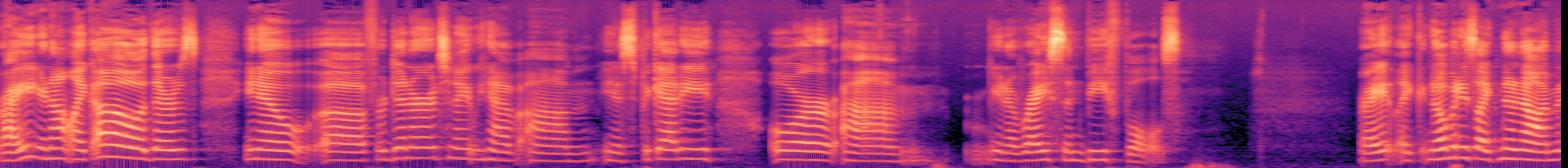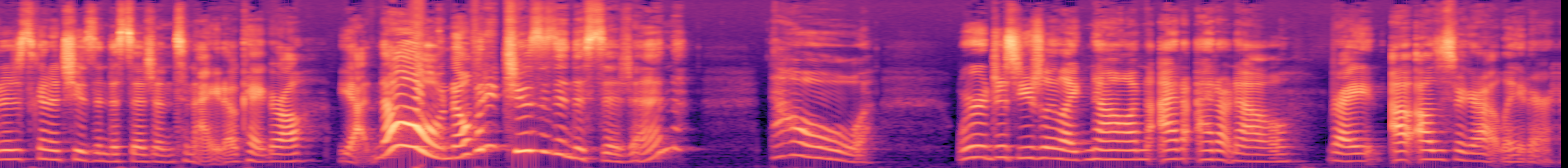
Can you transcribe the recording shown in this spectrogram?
right? You're not like, oh, there's, you know, uh, for dinner tonight we can have, um, you know, spaghetti or, um, you know, rice and beef bowls, right? Like nobody's like, no, no, I'm just gonna choose indecision tonight. Okay, girl. Yeah, no, nobody chooses indecision. No, we're just usually like, no, I'm, I, I don't know, right? I'll, I'll just figure out later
